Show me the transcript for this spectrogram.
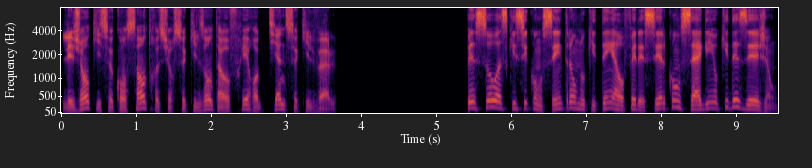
Les gens qui se concentrent sur ce qu'ils ont à offrir obtiennent ce qu'ils veulent. Pessoas que se concentram no que têm a oferecer conseguem o que desejam.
